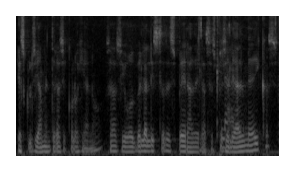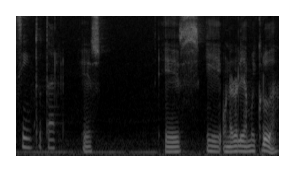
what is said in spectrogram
exclusivamente de la psicología, ¿no? O sea, si vos ves la lista de espera de las especialidades médicas, sí, total. Es, es eh, una realidad muy cruda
